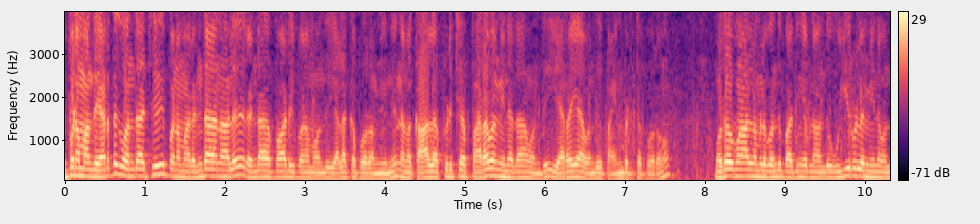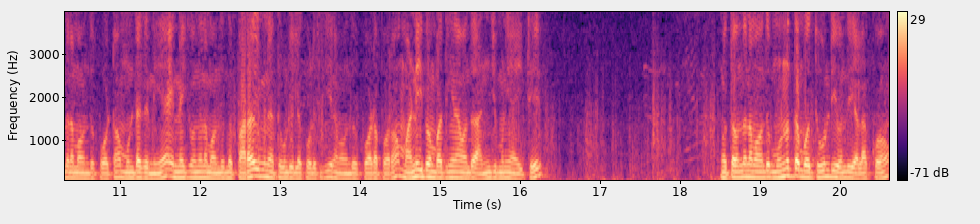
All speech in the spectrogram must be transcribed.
இப்போ நம்ம அந்த இடத்துக்கு வந்தாச்சு. இப்போ நம்ம ரெண்டாவது நாள் ரெண்டாவது பாடு இப்போ நம்ம வந்து இழக்க போகிறோம் மீன். நம்ம காலை பிடிச்ச பறவை மீனை தான் வந்து இறையா வந்து பயன்படுத்த போகிறோம் முதல் நாள் நம்மளுக்கு வந்து பார்த்திங்க அப்படின்னா வந்து உயிருள்ள மீனை வந்து நம்ம வந்து போட்டோம் முண்டகண்ணியை இன்றைக்கி வந்து நம்ம வந்து இந்த பறவை மீனை தூண்டியில் கொளுத்தி நம்ம வந்து போட போகிறோம் மணி இப்போ பார்த்திங்கன்னா வந்து அஞ்சு மணி ஆகிட்டு மொத்தம் வந்து நம்ம வந்து முந்நூற்றம்பது தூண்டி வந்து இழக்கும்.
